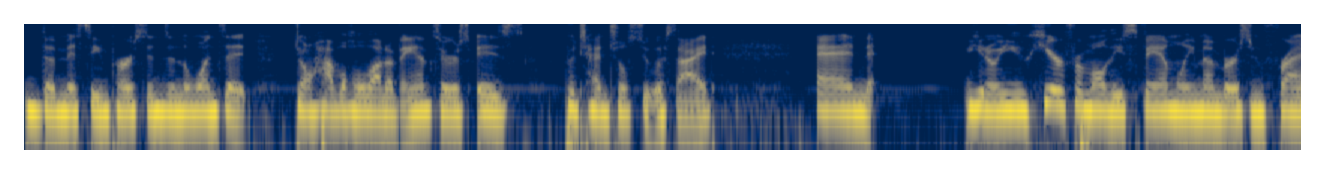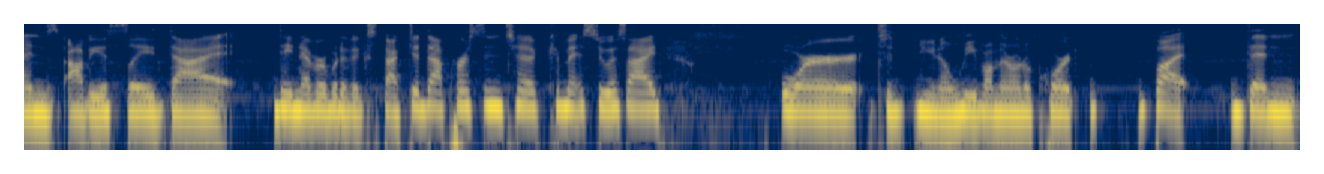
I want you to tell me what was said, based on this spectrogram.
the missing persons and the ones that don't have a whole lot of answers is potential suicide. And you know, you hear from all these family members and friends obviously that they never would have expected that person to commit suicide or to, you know, leave on their own accord. But then,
